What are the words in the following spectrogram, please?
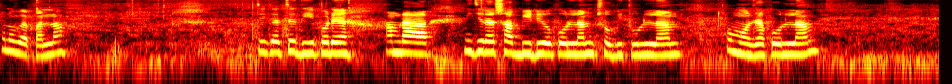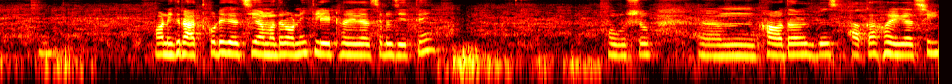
কোনো ব্যাপার না। ঠিক আছে, দিয়ে পরে আমরা নিজেরা সব ভিডিও করলাম, ছবি তুললাম, খুব মজা করলাম। অনেক রাত করে গেছি, আমাদের অনেক লেট হয়ে গেছিল যেতে। অবশ্য খাওয়া দাওয়া বেশ ফাঁকা হয়ে গেছিল।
